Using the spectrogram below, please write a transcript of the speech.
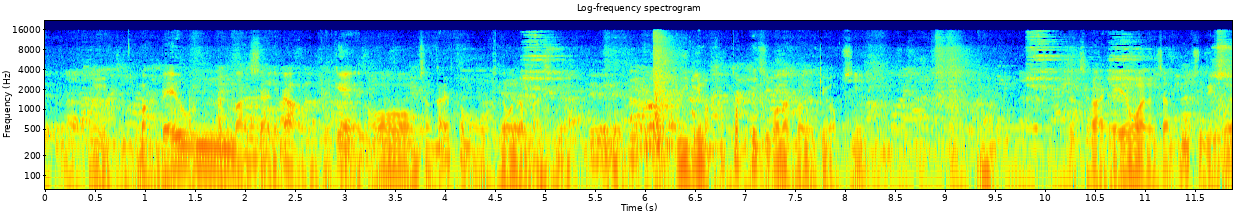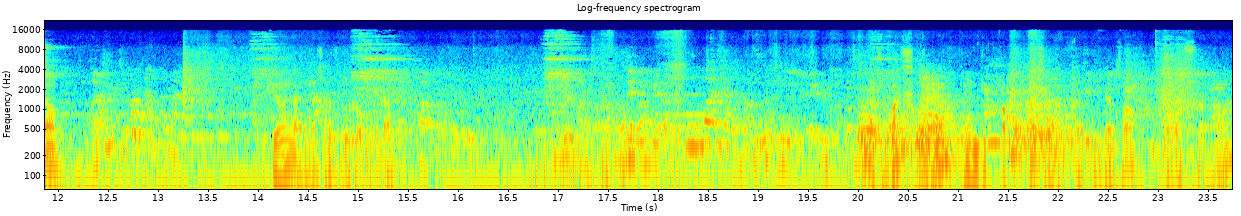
음, 막 매운 맛이 아니라 되게 어, 엄청 깔끔하고 개운한 맛이에요. 입이 막 텁텁해지거나 그런 느낌이 없이 제가 애용하는 짬뽕집이고요. 비 오는 날이면 자주 놀러 옵니다. 맛있게 공깃밥까지 이렇게 비벼서 먹었어요.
